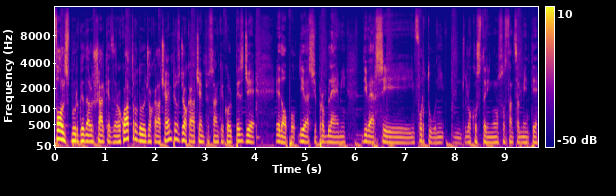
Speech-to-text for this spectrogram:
Wolfsburg dallo Schalke Schalke 04 dove gioca la Champions, gioca la Champions anche col PSG e dopo diversi problemi, diversi infortuni mm, lo costringono sostanzialmente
